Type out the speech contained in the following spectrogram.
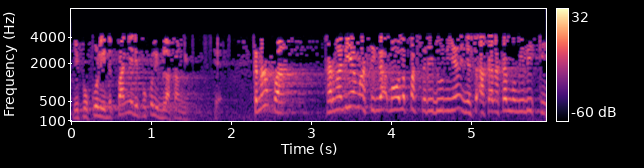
Dipukuli depannya, dipukuli belakangnya. Ya. Kenapa? Karena dia masih nggak mau lepas dari dunianya, seakan-akan memiliki.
